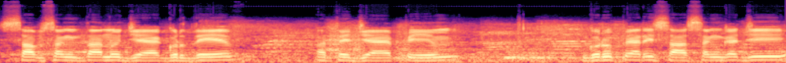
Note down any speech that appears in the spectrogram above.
ਸਭ ਸੰਗਤਾਂ ਨੂੰ ਜੈ ਗੁਰਦੇਵ ਅਤੇ ਜੈ ਭੀਮ। ਗੁਰੂ ਪਿਆਰੀ ਸਾਧ ਸੰਗਤ ਜੀ,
